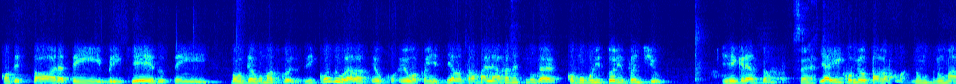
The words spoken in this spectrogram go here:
conta história, tem brinquedos, tem. Bom, tem algumas coisas. E quando ela, eu, eu a conheci, ela trabalhava nesse lugar como monitor infantil de recreação. Certo. E aí, como eu estava numa, numa,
